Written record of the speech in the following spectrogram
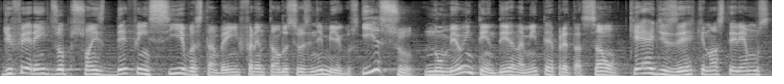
diferentes opções defensivas também enfrentando seus inimigos. Isso, no meu entender, na minha interpretação, quer dizer que nós teremos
